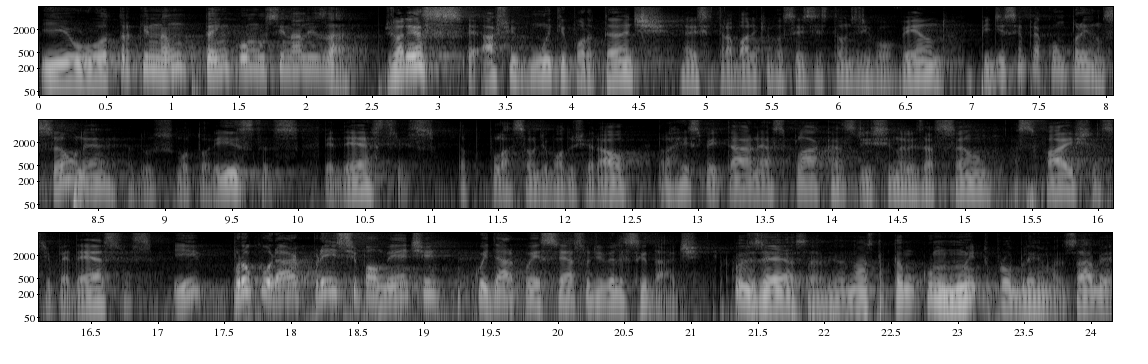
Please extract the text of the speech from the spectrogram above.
E outra que não tem como sinalizar. Juarez, é, acho muito importante né, esse trabalho que vocês estão desenvolvendo, pedir sempre a compreensão né, dos motoristas, pedestres, da população de modo geral, para respeitar né, as placas de sinalização, as faixas de pedestres e procurar principalmente cuidar com o excesso de velocidade. Pois é, sabe? Nós estamos com muito problema, sabe?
